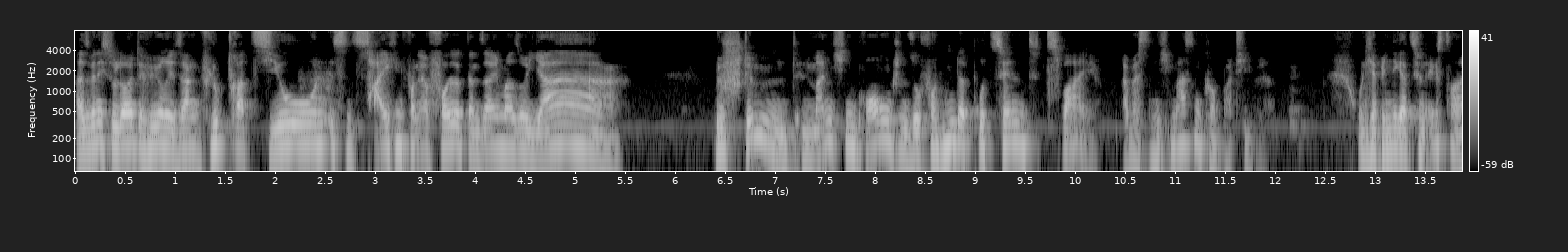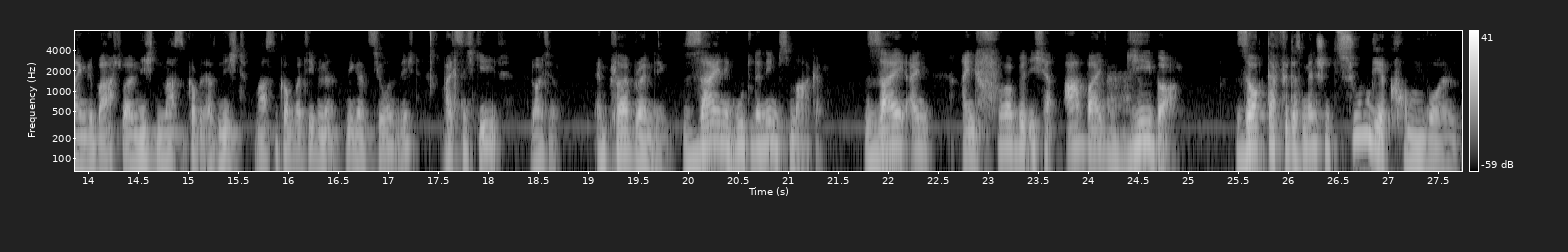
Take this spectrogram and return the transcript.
Also wenn ich so Leute höre, die sagen, Fluktuation ist ein Zeichen von Erfolg, dann sage ich mal so, ja, Bestimmt in manchen Branchen so von 100 Prozent zwei, aber es ist nicht massenkompatibel. Und ich habe die Negation extra reingebracht, weil nicht massenkompatibel, also nicht massenkompatibel, ne? Negation nicht, weil es nicht geht. Leute, Employer Branding, sei eine gute Unternehmensmarke, sei ein, ein vorbildlicher Arbeitgeber, sorg dafür, dass Menschen zu dir kommen wollen.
